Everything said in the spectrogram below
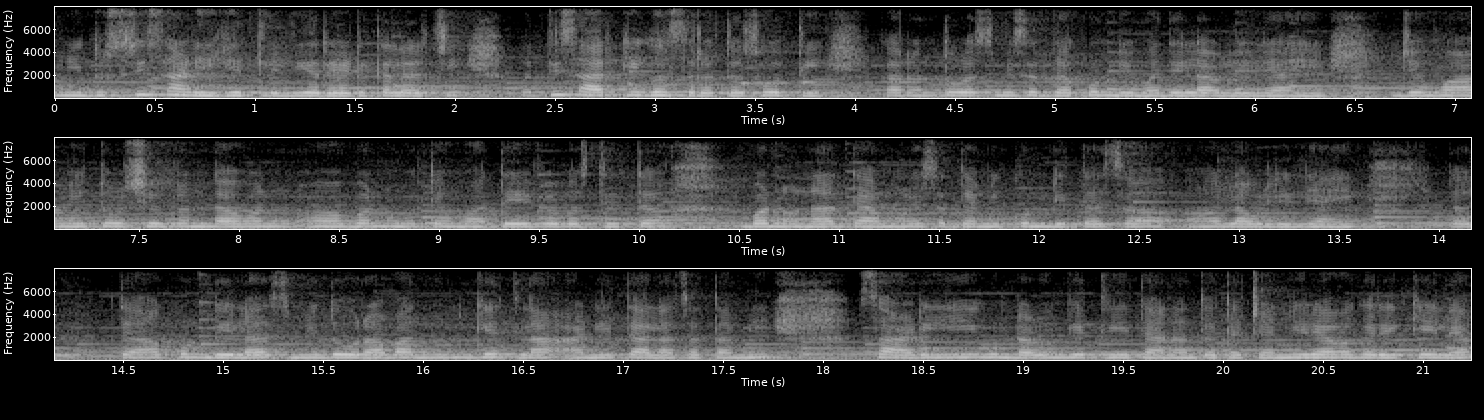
मी दुसरी साडी घेतलेली रेड कलरची पण ती सारखी घसरतच होती कारण तुळस मी सध्या कुंडीमध्ये लावलेली आहे. जेव्हा आम्ही तुळशी वृंदावन बनवू तेव्हा ते व्यवस्थित बनवणार त्यामुळे सध्या मी कुंडीतच लावलेली आहे. तर त्या कुंडीलाच मी दोरा बांधून घेतला आणि त्यालाच आता मी साडी गुंडाळून घेतली. त्यानंतर त्याच्या निऱ्या वगैरे केल्या.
